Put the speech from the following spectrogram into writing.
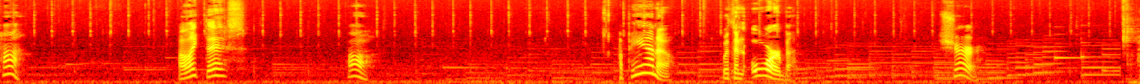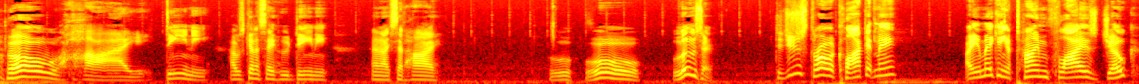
Huh. I like this. Oh. A piano. With an orb. Sure. Oh, hi. Deanie. I was gonna say Houdini, and I said hi. Ooh, ooh. Loser. Did you just throw a clock at me? Are you making a time flies joke?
